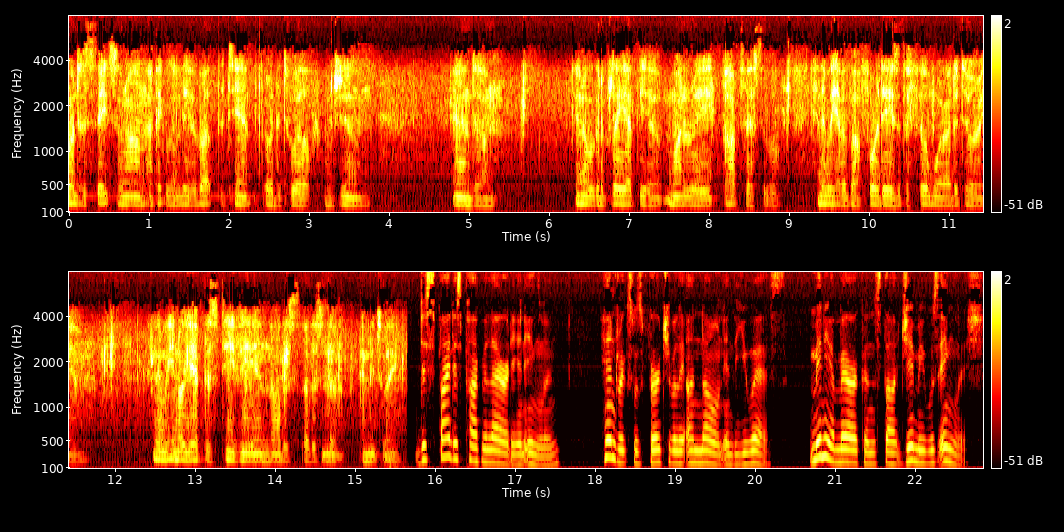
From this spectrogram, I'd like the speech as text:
Going to the States around, I think we're going to leave about the 10th or the 12th of June. And, um, you know, we're going to play at the uh, Monterey Pop Festival. And then we have about four days at the Fillmore Auditorium. And then, you know, you have this TV and all this other stuff in between. Despite his popularity in England, Hendrix was virtually unknown in the U.S. Many Americans thought Jimi was English.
